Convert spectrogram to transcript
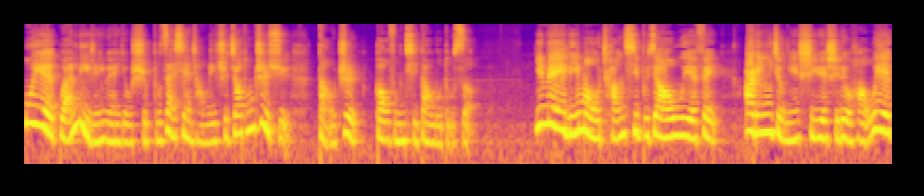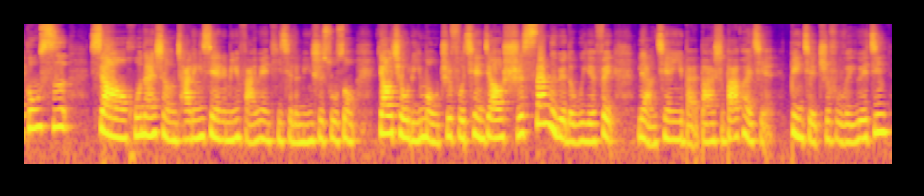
物业管理人员有时不在现场维持交通秩序，导致高峰期道路堵塞。因为李某长期不交物业费，二零一九年十一月十六号，物业公司。向湖南省茶陵县人民法院提起了民事诉讼，要求李某支付欠交十三个月的物业费两千一百八十八块钱，并且支付违约金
